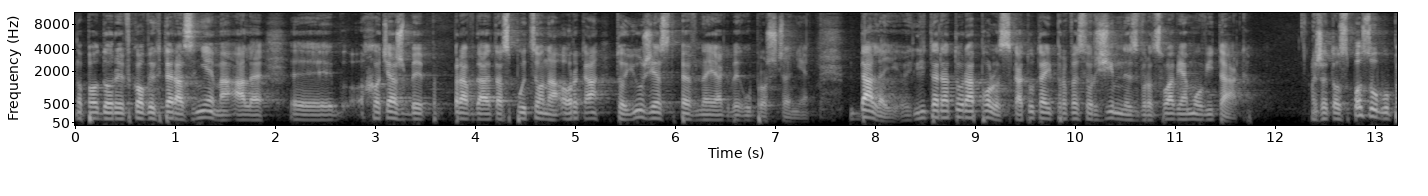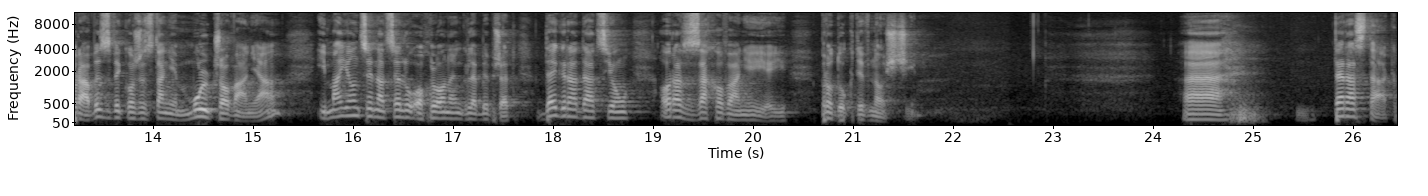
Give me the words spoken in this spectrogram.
no podorywkowych teraz nie ma, ale y, chociażby, prawda, ta spłycona orka, to już jest pewne jakby uproszczenie. Dalej, literatura polska. Tutaj profesor Zimny z Wrocławia mówi tak że to sposób uprawy z wykorzystaniem mulczowania i mający na celu ochronę gleby przed degradacją oraz zachowanie jej produktywności. E, Teraz tak,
